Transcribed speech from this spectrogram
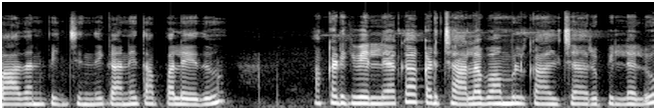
బాధ అనిపించింది కానీ తప్పలేదు. అక్కడికి వెళ్ళాక అక్కడ చాలా బాంబులు కాల్చారు పిల్లలు.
